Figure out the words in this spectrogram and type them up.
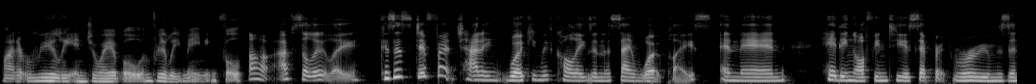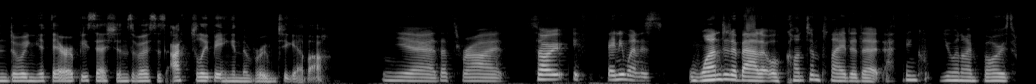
find it really enjoyable and really meaningful. Oh, absolutely. Because it's different chatting, working with colleagues in the same workplace and then heading off into your separate rooms and doing your therapy sessions versus actually being in the room together. Yeah, that's right. So if anyone has wondered about it or contemplated it, I think you and I both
